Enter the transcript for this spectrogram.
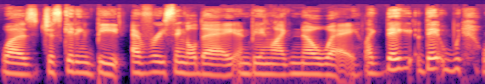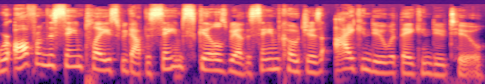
was just getting beat every single day and being like, no way. Like they, they, we, we're all from the same place. We got the same skills. We have the same coaches. I can do what they can do too.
